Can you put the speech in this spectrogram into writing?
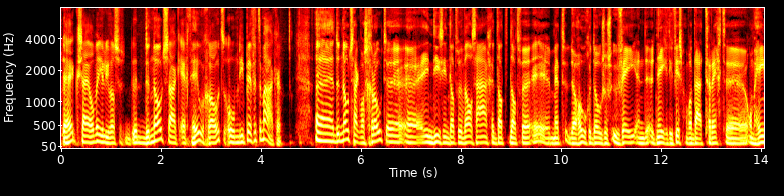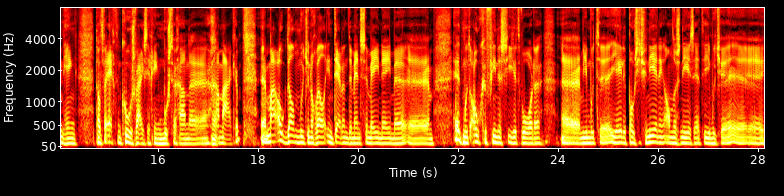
Ik zei al, bij jullie was de noodzaak echt heel groot om die pivot te maken. Eh, de noodzaak was groot. eh, eh, in die zin dat we wel zagen dat, dat we met de hoge dosis UV en de, het negativisme wat daar terecht omheen hing, dat we echt een koerswijziging moesten gaan, gaan maken. Maar ook dan moet je nog wel intern de mensen meenemen. Het moet ook gefinancierd worden. Je moet je hele positionering anders neerzetten. Je moet je,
